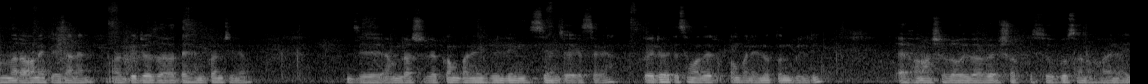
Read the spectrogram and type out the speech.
আপনারা অনেকেই জানেন, আমার ভিডিও যারা দেখেন কন্টিনিউ যে আমরা আসলে কোম্পানির বিল্ডিং চেঞ্জ হয়ে গেছে তো এটা হইতেছে আমাদের কোম্পানির নতুন বিল্ডিং এখন আসলে ওইভাবে সব কিছু গোছানো হয় নাই,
